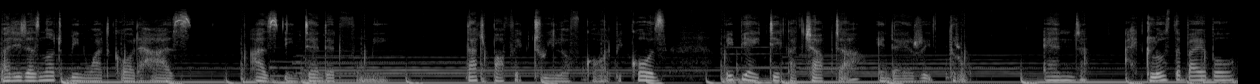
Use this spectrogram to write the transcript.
but it has not been what God has has intended for me. That perfect will of God. Because maybe I take a chapter and I read through. And I close the Bible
